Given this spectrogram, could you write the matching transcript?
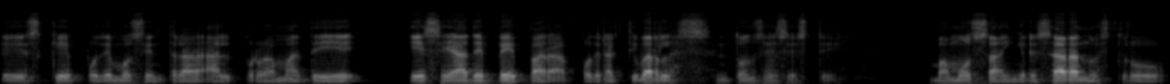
es que podemos entrar al programa de SADP para poder activarlas. Entonces, este, vamos a ingresar a nuestro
